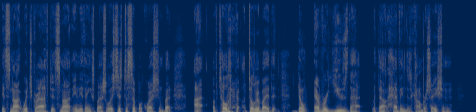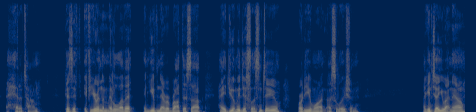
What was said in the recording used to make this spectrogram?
it's not witchcraft. It's not anything special. It's just a simple question. But I, I've told I've told everybody that don't ever use that without having the conversation ahead of time. Because if, if you're in the middle of it and you've never brought this up, hey, do you want me to just listen to you or do you want a solution? I can tell you right now,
